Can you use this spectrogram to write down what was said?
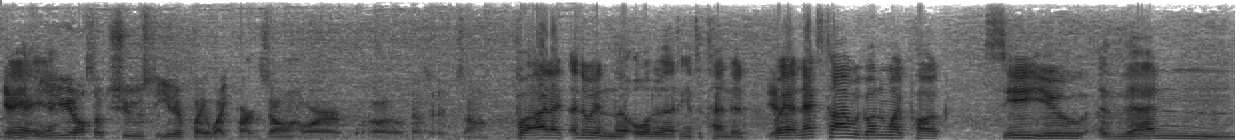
Yeah, Yeah, you, yeah. you could also choose to either play White Park Zone or uh, Desert Zone. But I like I do it in the order that I think it's attended. Yeah. But yeah, next time we're going to White Park. See you then.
